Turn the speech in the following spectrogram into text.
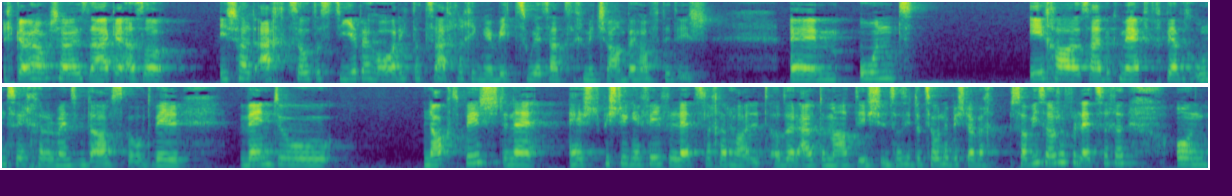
Ich glaube, ich habe schon sagen, also ist halt echt so, dass diese Behaarung tatsächlich irgendwie zusätzlich mit Scham behaftet ist. Ähm, und ich habe selber gemerkt, ich bin einfach unsicherer, wenn es um das geht. Weil wenn du nackt bist, dann hast, bist du irgendwie viel verletzlicher halt, oder automatisch. In solchen Situationen bist du einfach sowieso schon verletzlicher und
